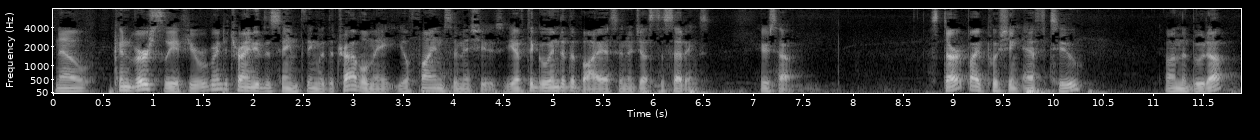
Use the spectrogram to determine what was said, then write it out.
Now, conversely, if you were going to try and do the same thing with the TravelMate, you'll find some issues. You have to go into the BIOS and adjust the settings. Here's how. Start by pushing F2 on the boot up,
